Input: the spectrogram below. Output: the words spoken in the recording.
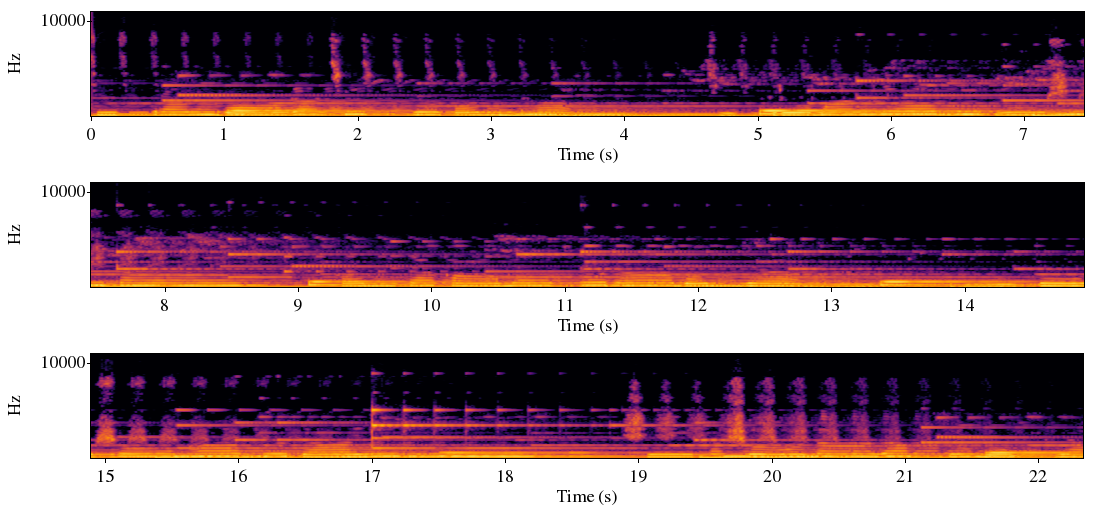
চিত্রাম্বরা চিত্রগন্ধা চিত্রমাল্য বিভূষিতা শ্বেতসোনা রক্তমধ্যা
